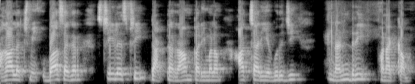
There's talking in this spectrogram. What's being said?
மகாலட்சுமி உபாசகர் ஸ்ரீலஸ்ரீ டாக்டர் ராம் பரிமளம் ஆச்சாரிய குருஜி நன்றி வணக்கம்.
